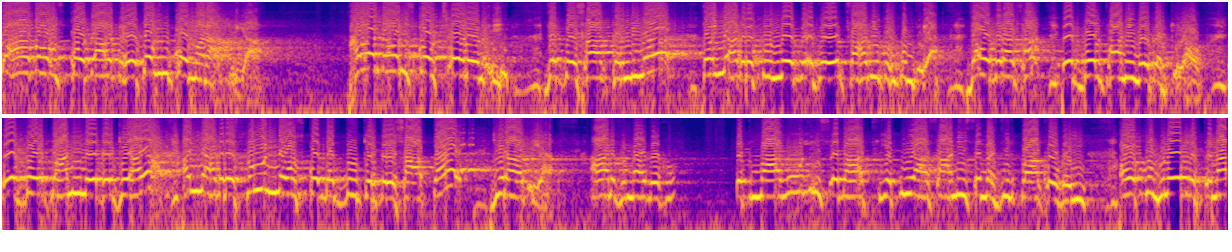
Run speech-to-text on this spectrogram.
صحابہ اس کو ڈانٹ رہے تھے، ان کو منع کیا۔ خبردار، اس کو چھوڑو نہیں۔ جب پیشاب کر لیا اللہ کے رسول نے صحابی کو حکم دیا، جاؤ ذرا سا ایک ڈول پانی لے کر کے آؤ۔ ایک ڈول پانی لے کر کے آیا، اللہ کے رسول نے اس کو بدو کے پیشاب پر گرا دیا۔ عارف میں دیکھو، ایک معمولی سے بات تھی، اتنی آسانی سے مسجد پاک ہو گئی اور تم لوگ اتنا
